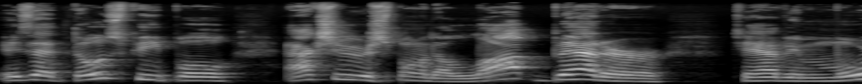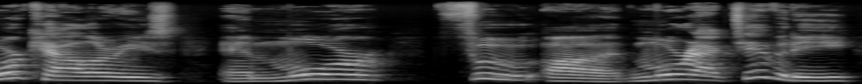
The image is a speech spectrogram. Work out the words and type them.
is that those people actually respond a lot better to having more calories and more food, uh, more activity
